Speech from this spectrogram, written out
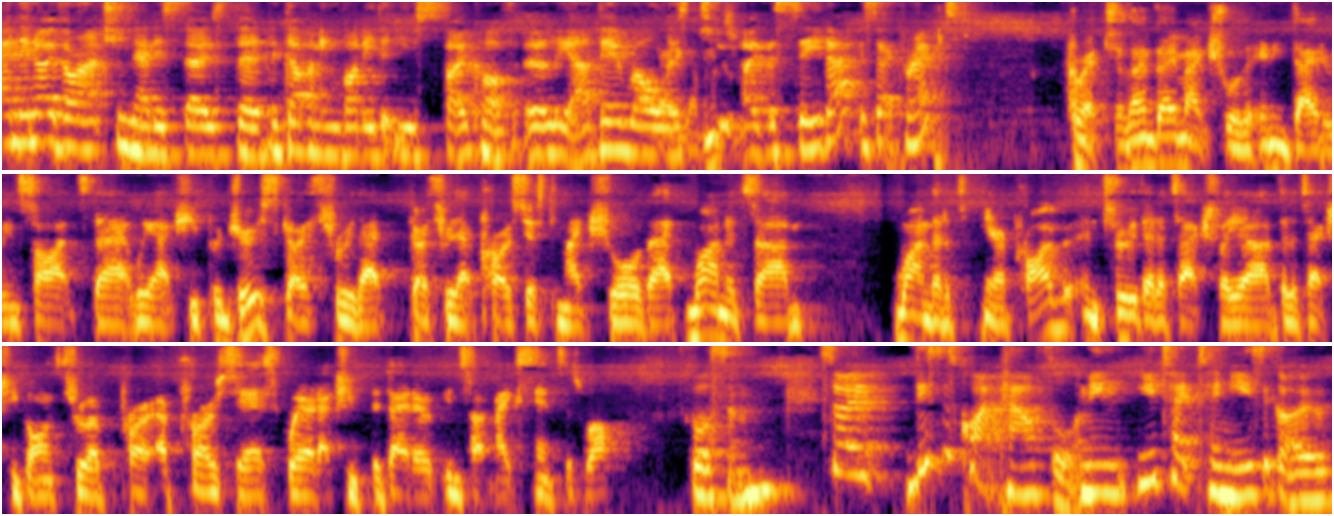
And then overarching that is those the, the governing body that you spoke of earlier. Their role data is governance. to oversee that. Is that correct? Correct. So they, they make sure that any data insights that we actually produce go through that go through that process to make sure that one, it's um, one that it's you know private, and two that it's actually uh, that it's actually gone through a, pro, a process where it actually the data insight makes sense as well. Awesome. So this is quite powerful. I mean, you take 10 years ago,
